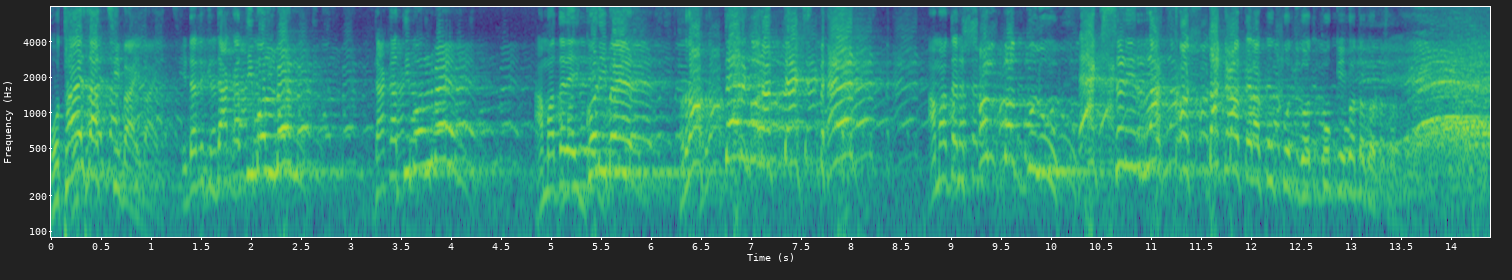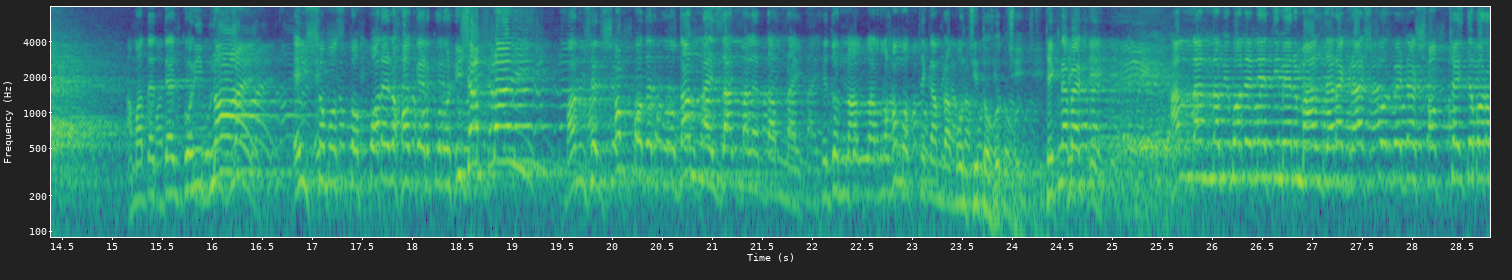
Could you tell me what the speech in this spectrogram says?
কোথায় যাচ্ছি ভাই? এটা কি ডাকাতি বলবেন? ডাকাতি বলবেন? আমাদের এই গরিবের রক্তের গোড়া ট্যাক্স ভ্যাট আমাদের সম্পদগুলো এক শ্রেণির রাক্ষস ডাকাতেরা কুকুতিগত কুকিগত করছে। আমাদের দেশ গরিব নয়, এই সমস্ত পরের হকের কোনো হিসাব নাই, মানুষের সম্পদের কোনো দাম নাই, জানমালের দাম নাই, এজন্য আল্লাহর রহমত থেকে আমরা বঞ্চিত হচ্ছি। ঠিক না ব্যাঠে আল্লাহর নবী বলেন, এতিমের মাল যারা গ্রাস করবে, এটা সবচাইতে বড়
